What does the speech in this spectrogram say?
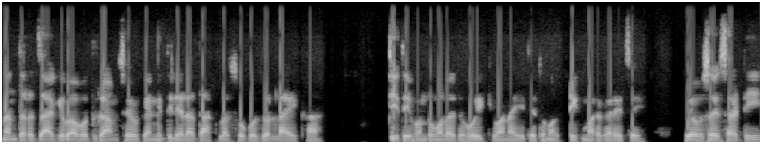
नंतर जागेबाबत ग्रामसेवक यांनी दिलेला दाखला सोबत जोडला आहे का तिथे पण तुम्हाला होय किंवा नाही ते तुम्हाला टिक मार्क करायचं आहे. व्यवसायासाठी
